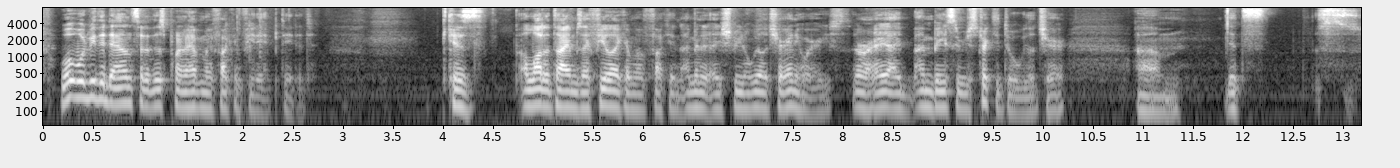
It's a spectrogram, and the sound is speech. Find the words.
What would be the downside at this point of having my fucking feet amputated? Because a lot of times i feel like i'm a fucking i'm in a, i should be in a wheelchair anywhere or I, I i'm basically restricted to a wheelchair. Um it's, it's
